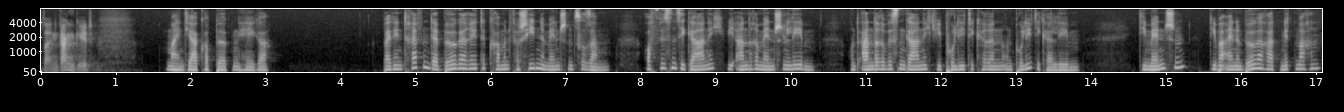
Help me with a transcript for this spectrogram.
seinen Gang geht. Meint Jakob Birkenheger. Bei den Treffen der Bürgerräte kommen verschiedene Menschen zusammen. Oft wissen sie gar nicht, wie andere Menschen leben, und andere wissen gar nicht, wie Politikerinnen und Politiker leben. Die Menschen, die bei einem Bürgerrat mitmachen,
